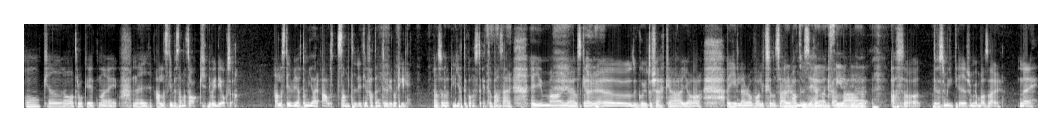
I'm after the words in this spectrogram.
okej, ja tråkigt, nej, uff, nej. Alla skriver samma sak. Det var ju det också. Alla skriver ju att de gör allt samtidigt. Jag fattar inte hur det går till. Alltså det är jättekonstigt. Och bara så här, jag gymmar, jag älskar att gå ut och käka. Jag, jag gillar att vara liksom så här, ha mysiga hemmakvällar. Alltså det var så mycket grejer som jag bara så här, nej.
